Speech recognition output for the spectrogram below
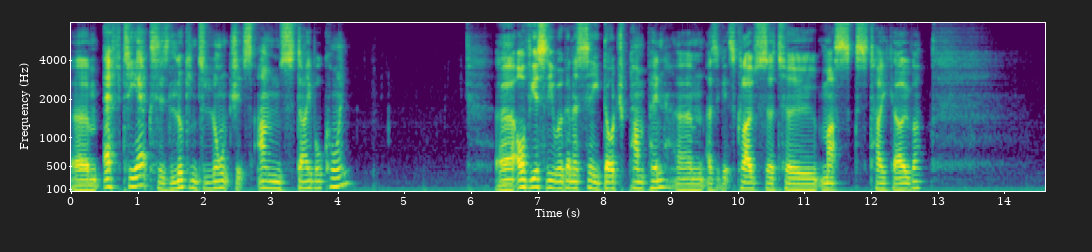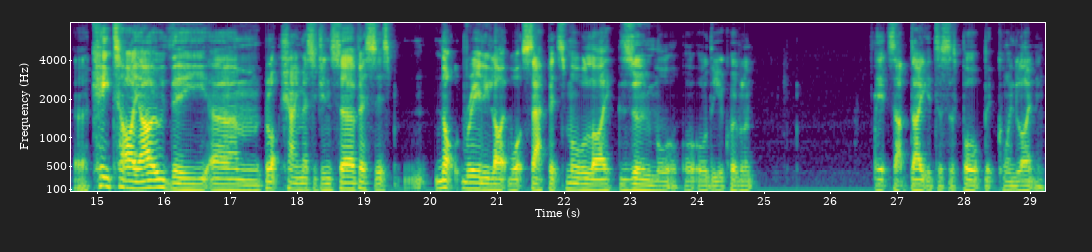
Um, FTX is looking to launch its own stablecoin. Uh, obviously, we're going to see Doge pumping um, as it gets closer to Musk's takeover. Uh, the um, blockchain messaging service, it's not really like WhatsApp, it's more like Zoom or, or, or the equivalent. It's updated to support Bitcoin Lightning.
